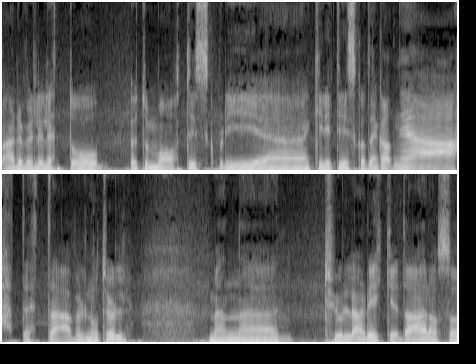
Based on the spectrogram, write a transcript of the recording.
er det veldig lett å automatisk bli eh, kritisk og tenke at nja, dette er vel noe tull. Men mm tull er det ikke. Det er altså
